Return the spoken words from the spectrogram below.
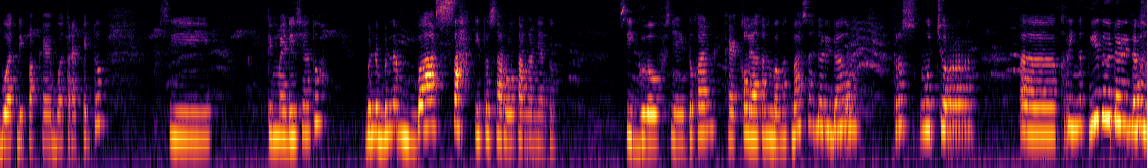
buat dipakai buat rapid tuh si tim medisnya tuh bener-bener basah itu sarung tangannya tuh. Si glovesnya itu kan kayak kelihatan banget basah dari dalam. Iya. terus ngucur eh, keringet gitu dari dalam.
